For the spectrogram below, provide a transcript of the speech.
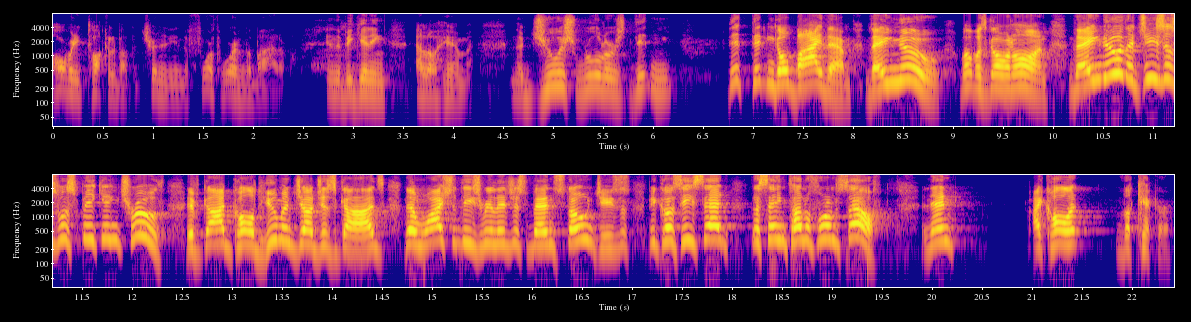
Already talking about the Trinity in the fourth word of the Bible. In the beginning, Elohim. And the Jewish rulers didn't it didn't go by them. They knew what was going on. They knew that Jesus was speaking truth. If God called human judges gods, then why should these religious men stone Jesus? Because he said the same title for himself. And then I call it the kicker.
